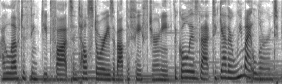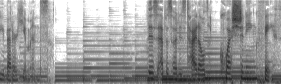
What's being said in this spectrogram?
I love to think deep thoughts and tell stories about the faith journey. The goal is that together we might learn to be better humans. This episode is titled Questioning Faith.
